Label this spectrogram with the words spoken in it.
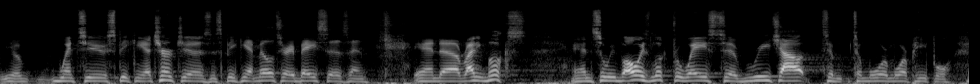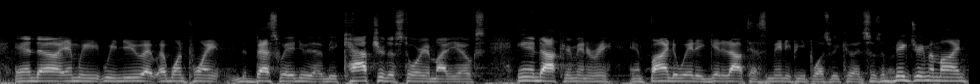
you know went to speaking at churches and speaking at military bases and and uh, writing books. And so we've always looked for ways to reach out to, to more and more people. And, uh, and we, we knew at, at one point the best way to do that would be capture the story of Mighty Oaks in a documentary and find a way to get it out to as many people as we could. So it's a big dream of mine.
